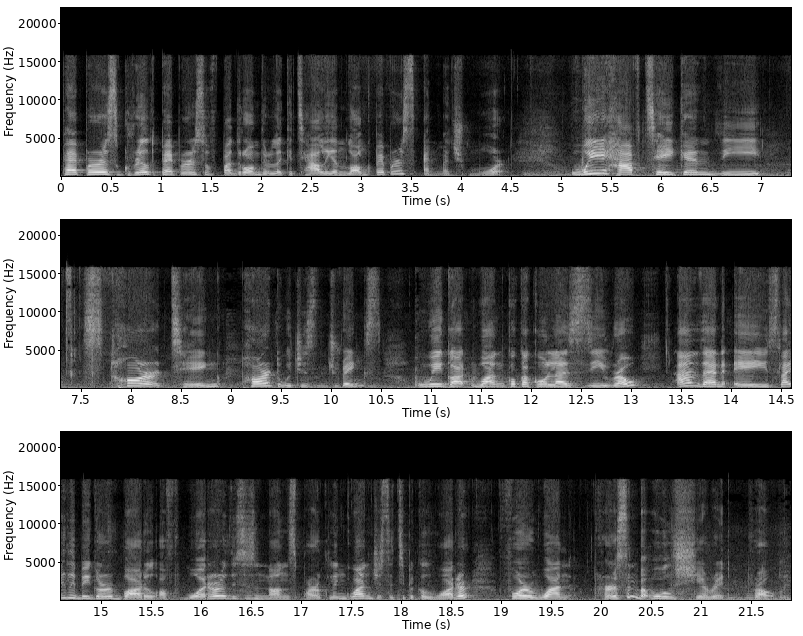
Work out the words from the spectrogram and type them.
peppers, grilled peppers of Padron, they're like Italian long peppers, and much more. We have taken the starting part, which is drinks. We got one Coca-Cola Zero and then a slightly bigger bottle of water. This is a non-sparkling one, just a typical water for one person, but we will share it probably.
